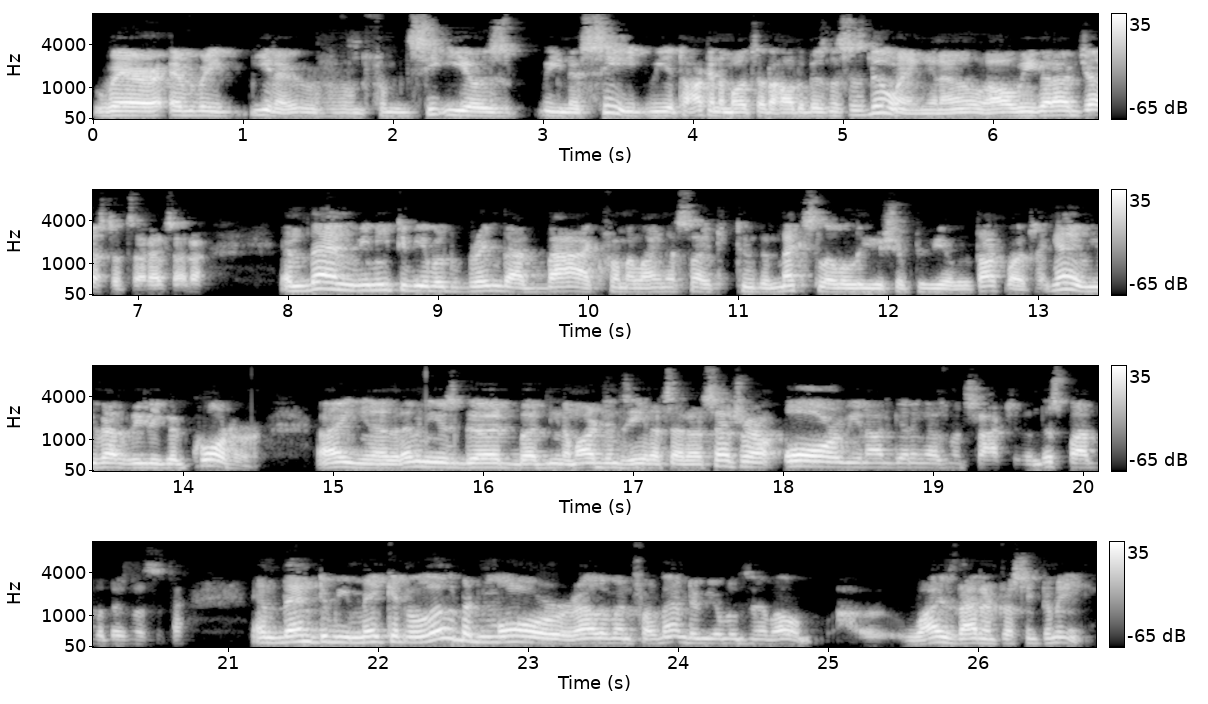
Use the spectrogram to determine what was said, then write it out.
where everybody, you know, from, from CEO's you know seat, we are talking about sort of how the business is doing, you know, how we got to adjust, et cetera, et cetera. And then we need to be able to bring that back from a line of sight to the next level leadership to be able to talk about saying, hey, we've had a really good quarter. Right? You know, the revenue is good, but you know, margins here, et cetera, et cetera, or we're not getting as much traction in this part of the business and then to be make it a little bit more relevant for them to be able to say, well, why is that interesting to me?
